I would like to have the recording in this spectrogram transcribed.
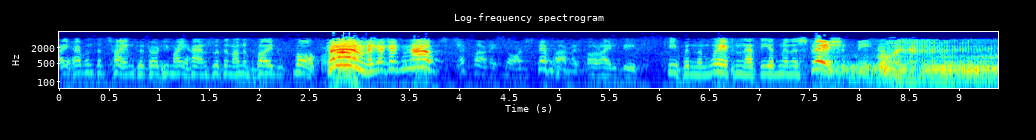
I haven't the time to dirty my hands with an unemployed law. Come on! You're getting out! Step on it, George. Step on it, or I'll be keeping them waiting at the administration meeting.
